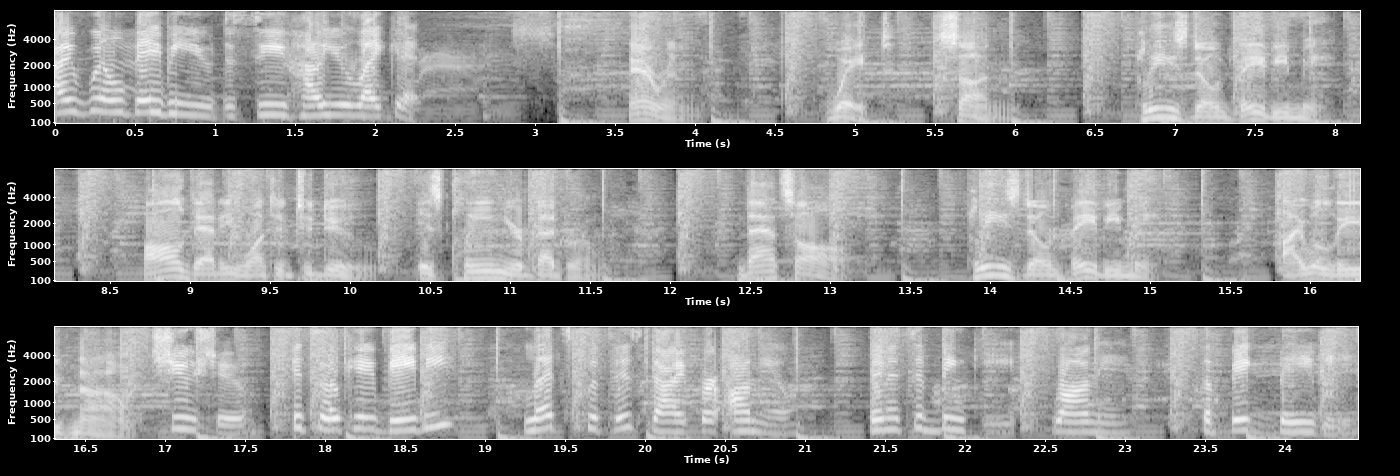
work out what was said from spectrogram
I will baby you to see how you like it. Aaron. Wait, son. Please don't baby me. All daddy wanted to do is clean your bedroom. That's all. Please don't baby me. I will leave now. Shoo shoo. It's okay, baby. Let's put this diaper on you. Then it's a binky, Ronnie, the big baby.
